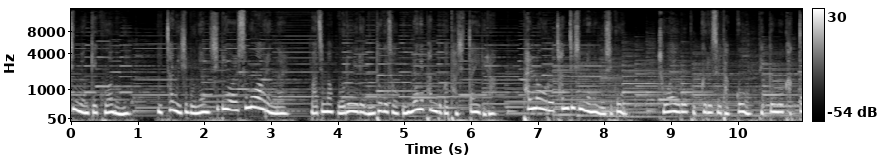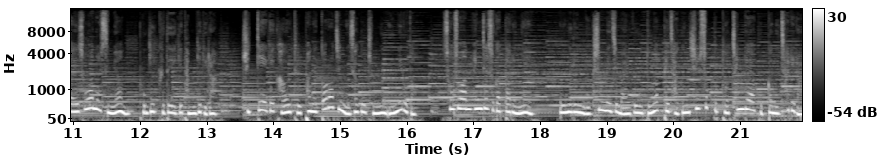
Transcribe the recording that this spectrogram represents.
천지신명께 고하노니 2025년 12월 스무아흘의 날 마지막 월요일에 문턱에서 운명의 판도가 다시 짜이리라. 팔로우로 천지신명을 모시고 좋아요로 복그릇을 닫고 댓글로 각자의 소원을 쓰면 복이 그대에게 담기리라. 쥐띠에게 가을 들판에 떨어진 이삭을 줍는 의미로다. 소소한 횡재수가 따르니 오늘은 욕심내지 말고 눈앞의 작은 실속부터 챙겨야 곳간이 차리라.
